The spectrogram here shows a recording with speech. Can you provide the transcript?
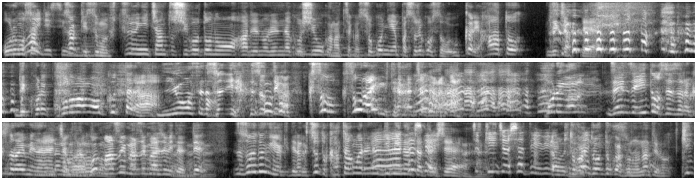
俺もさ,、怖いですよね。さっきその普通にちゃんと仕事のあれの連絡をしようかなって言ったから、そこにやっぱそれこそうっかりハート出ちゃってでこれこのまま送ったら匂わせだ。そいやそうっていうかクソクソラインみたいになっちゃうから。これが全然意図せずらクソラインみたいになっちゃうからこれまずいまずいまずいみたいなでそういう時が来てなんかちょっと固まり気味になっちゃったりして。ちょっと緊張しちゃって指が。とかととかそのなんていうのき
